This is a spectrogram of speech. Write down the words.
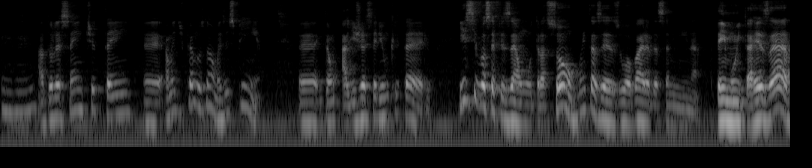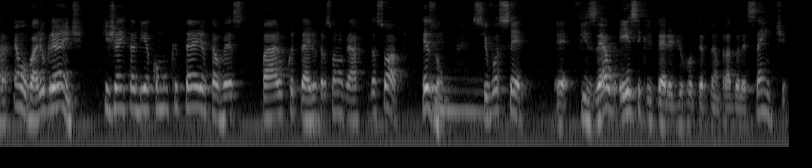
Uhum. adolescente tem é, aumento de pelos não, mas espinha. É, então ali já seria um critério. E se você fizer um ultrassom, muitas vezes o ovário dessa menina tem muita reserva, é um ovário grande, que já entraria como um critério, talvez, para o critério ultrassonográfico da SOP. Resumo: Hum. se você é, fizer esse critério de Rotterdam para adolescente,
